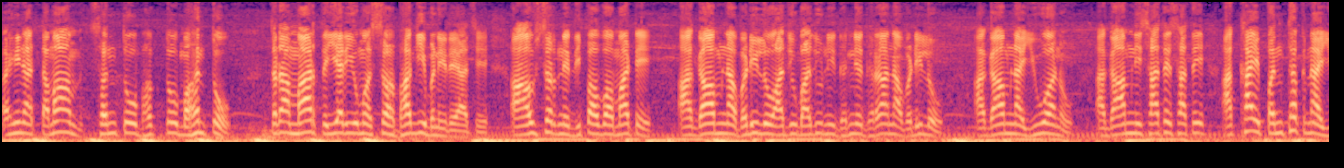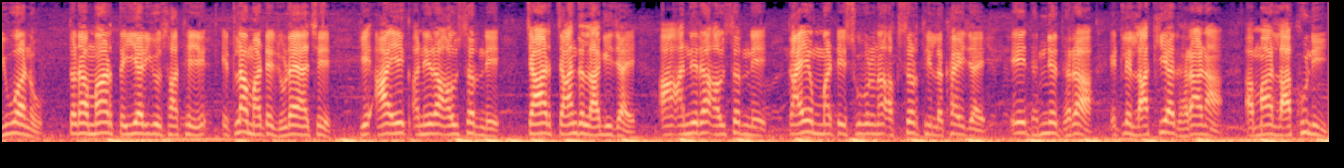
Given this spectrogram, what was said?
અહીંના તમામ સંતો, ભક્તો, મહંતો તડામાર તૈયારીઓમાં સહભાગી બની રહ્યા છે. આ અવસરને દીપાવવા માટે આ ગામના વડીલો, આજુબાજુની ધન્ય ધરાના વડીલો, આ ગામના યુવાનો, આ ગામની સાથે સાથે આખાય પંથકના યુવાનો તડામાર તૈયારીઓ સાથે એટલા માટે જોડાયા છે કે આ એક અનેરા અવસરને ચાર ચાંદ લાગી જાય. આ અનેરા અવસરને કાયમ માટે સુવર્ણ અક્ષરથી લખાઈ જાય. એ ધન્ય ધરા એટલે લાખિયા ધરાના આ મા લાખુની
